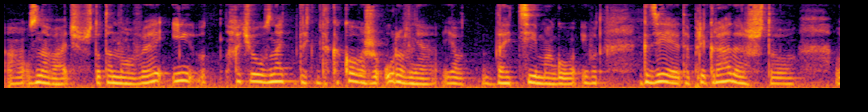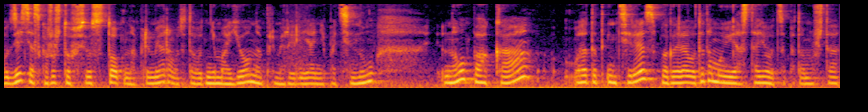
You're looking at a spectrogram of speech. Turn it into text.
а, узнавать что-то новое, и вот хочу узнать, до, до какого же уровня я вот дойти могу, и вот где эта преграда, что вот здесь я скажу, что все стоп, например, вот это вот не мое, например, или я не потяну, но пока вот этот интерес благодаря вот этому и остается, потому что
